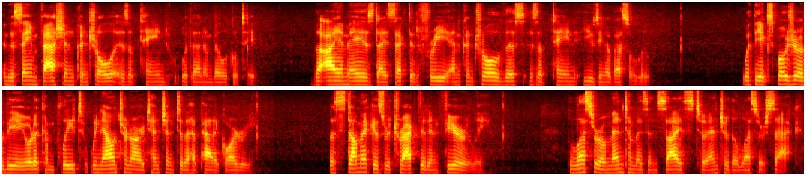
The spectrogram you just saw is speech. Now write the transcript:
In the same fashion, control is obtained with an umbilical tape. The IMA is dissected free and control of this is obtained using a vessel loop. With the exposure of the aorta complete, we now turn our attention to the hepatic artery. The stomach is retracted inferiorly. The lesser omentum is incised to enter the lesser sac.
